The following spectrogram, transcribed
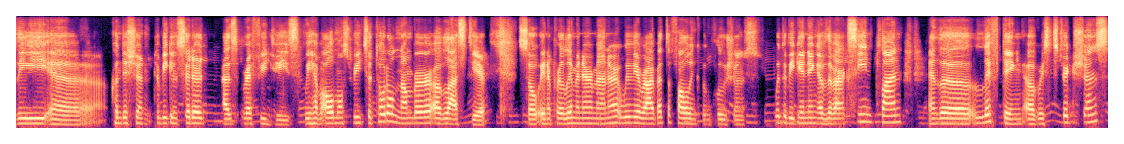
the uh, condition to be considered as refugees. We have almost reached the total number of last year. So in a preliminary manner, we arrive at the following conclusions. With the beginning of the vaccine plan and the lifting of restrictions,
